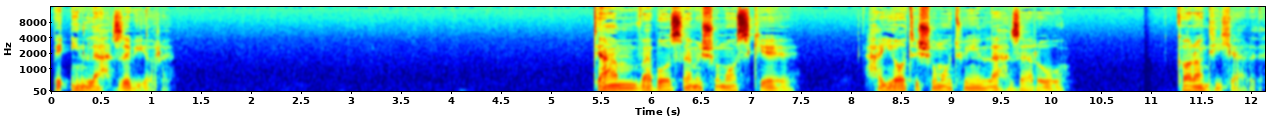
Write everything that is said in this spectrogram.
به این لحظه بیاره. دم و بازدم شماست که حیات شما توی این لحظه رو گارانتی کرده.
